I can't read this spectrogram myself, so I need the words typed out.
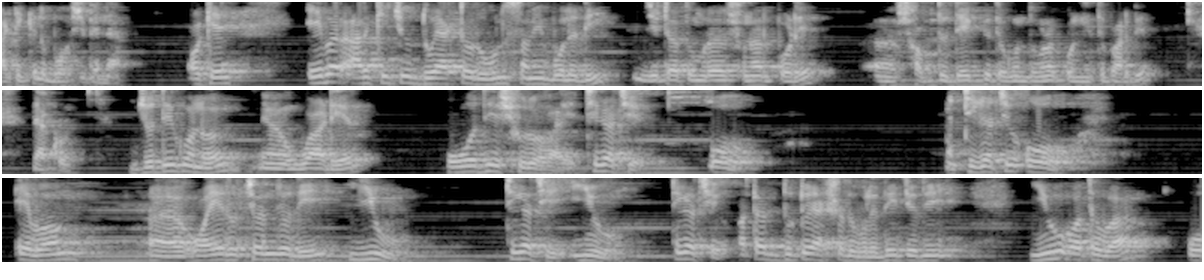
আর্টিকেল বসবে না। ওকে এবার আর কিছু দু একটা রুলস আমি বলে দিই, যেটা তোমরা শোনার পরে শব্দ দেখবে তখন তোমরা করে নিতে পারবে। দেখো, যদি কোনো ওয়ার্ডের ও দিয়ে শুরু হয়, ঠিক আছে? ও ঠিক আছে ও এবং ও এর উচ্চারণ যদি ইউ ঠিক আছে? ইউ ঠিক আছে? অর্থাৎ দুটো একসাথে বলে দিই। যদি ইউ অথবা ও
